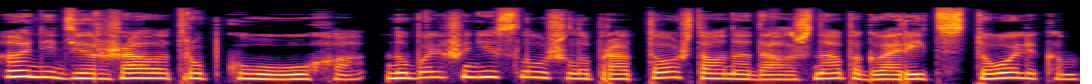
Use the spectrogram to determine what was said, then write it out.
Аня держала трубку у уха, но больше не слушала про то, что она должна поговорить с Толиком,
